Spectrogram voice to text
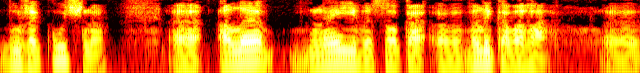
дуже кучно, е, але в неї висока, е, велика вага. Е,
